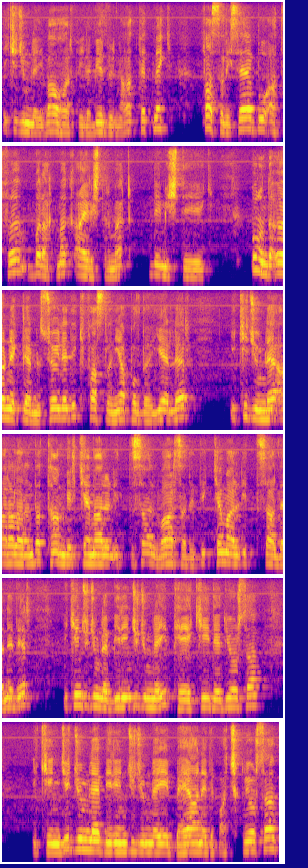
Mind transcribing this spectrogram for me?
iki cümleyi vav harfiyle birbirine atfetmek. Fasıl ise bu atfı bırakmak, ayrıştırmak demiştik. Bunun da örneklerini söyledik. Faslın yapıldığı yerler iki cümle aralarında tam bir kemalül ittisal varsa dedik. Kemalül ittisal de nedir? İkinci cümle birinci cümleyi tekit ediyorsa, ikinci cümle birinci cümleyi beyan edip açıklıyorsa,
